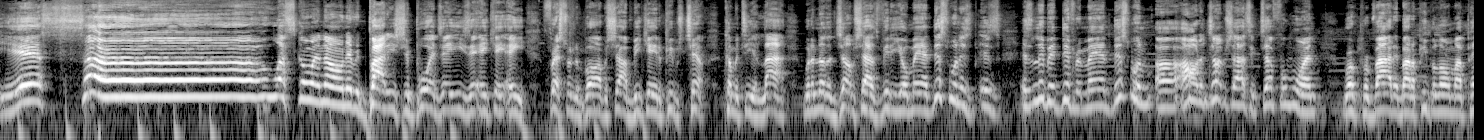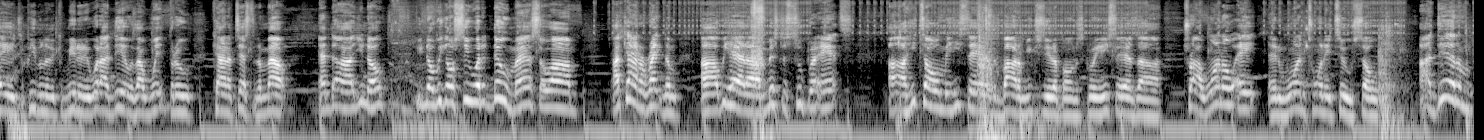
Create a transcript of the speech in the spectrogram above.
Yes, sir. What's going on, everybody? It's your boy Jai Eazy, aka Fresh from the Barbershop, BK the People's Champ, coming to you live with another jump shots video, man. This one is is is a little bit different, man. This one, uh, all the jump shots except for one were provided by the people on my page, the people in the community. What I did was I went through, kind of tested them out, and uh, you know, you know, we gonna see what it do, man. So um, I kind of ranked them. Uh, we had uh, Mr. Super Ants. Uh, he told me, he said at the bottom, you can see it up on the screen. He says, uh, try 108 and 122. So I did them,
